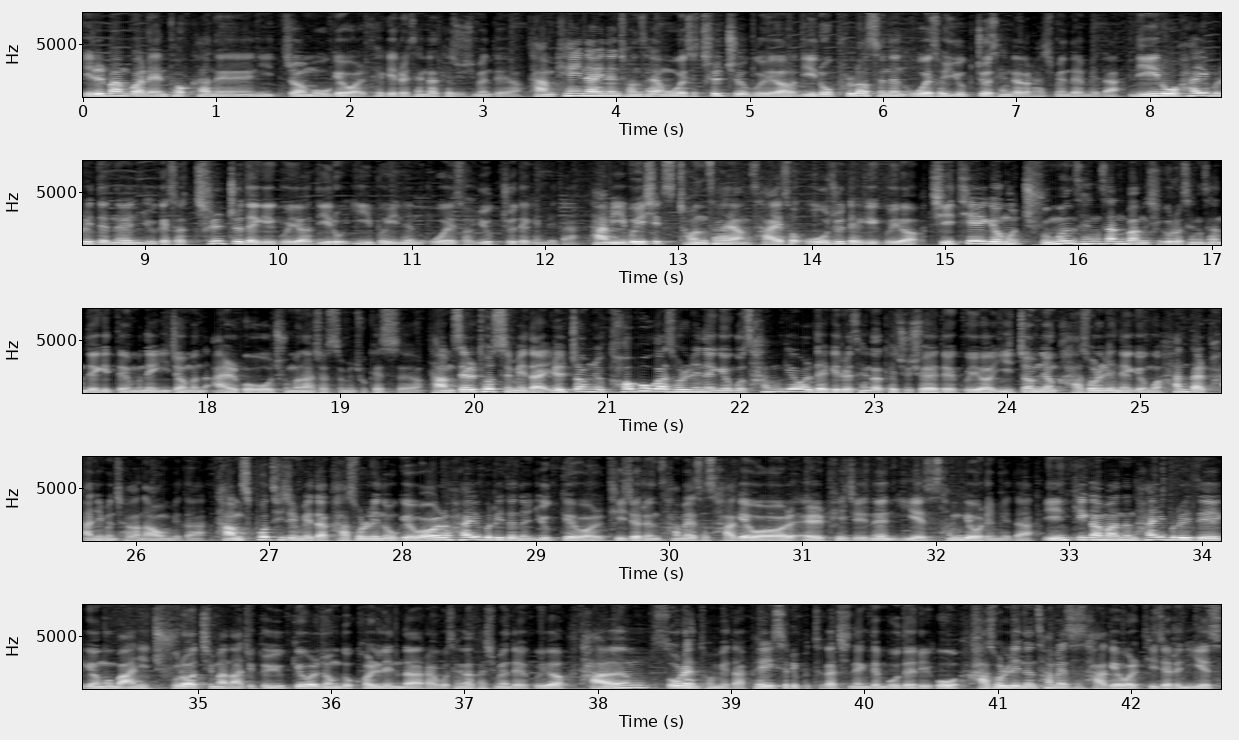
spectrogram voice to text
일반과 렌터카는 2.5개월 대기를 생각해 주시면 돼요. 다음 K9은 전사양 5에서 7주고요. 니로 플러스는 5에서 6주 생각을 하시면 됩니다. 니로 하이브리드는 6에서 7주 대기고요. 니로 EV는 5에서 6주 대기입니다. 다음 EV6 전사양 4에서 5주 대기고요. GT의 경우 주문 생산 방식으로 생산되기 때문에 이 점은 알고 주문하셨으면 좋겠어요. 다음 셀토스입니다. 1.6 터보 가솔린의 경우 3개월 대기를 생각해 주셔야 되고요. 2.0 가솔린의 경우 한 달 반이면 차가 나옵니다. 다음 스포티지입니다. 가솔린 5개월, 하이브리드는 6개월, 디젤은 3에서 4개월, LPG는 2에서 3개월입니다. 인기가 많은 하이브리드의 경우 많이 줄었지만 아직도 6개월 정도 걸린다라고 생각하시면 되고요. 다음 소렌토입니다. 페이스리프트가 진행된 모델이고 가솔린은 3에서 4개월, 디젤은 2에서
